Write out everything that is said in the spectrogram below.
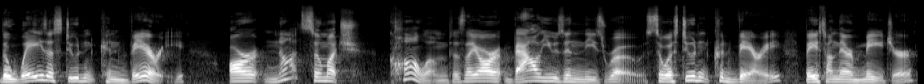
the ways a student can vary are not so much columns as they are values in these rows. So a student could vary based on their major.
